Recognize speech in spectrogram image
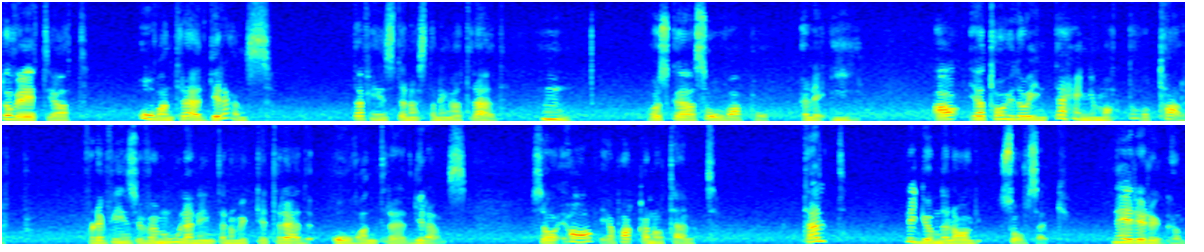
Då vet jag att ovan trädgräns, där finns det nästan inga träd. Mm. Vad ska jag sova på? Eller i? Ja, jag tar ju då inte hängmatta och tarp. För det finns ju förmodligen inte något mycket träd ovan trädgräns. Så ja, jag packar nog tält. Tält, liggunderlag, sovsäck. Ner i ryggen.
